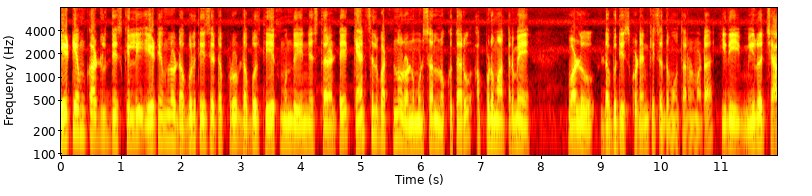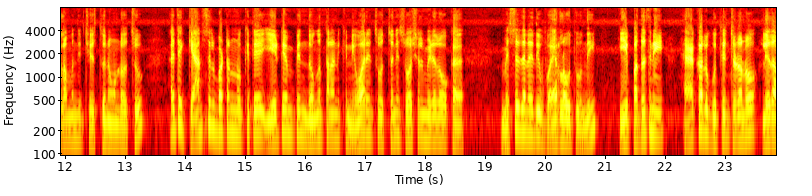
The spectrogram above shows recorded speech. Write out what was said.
ఏటీఎం కార్డులు తీసుకెళ్ళి ఏటీఎంలో డబ్బులు తీసేటప్పుడు డబ్బులు తీయకముందు ఏం చేస్తారంటే క్యాన్సిల్ బటన్ను రెండు మూడు సార్లు నొక్కుతారు. అప్పుడు మాత్రమే వాళ్ళు డబ్బు తీసుకోవడానికి సిద్ధమవుతారనమాట ఇది మీలో చాలామంది చేస్తూనే ఉండవచ్చు. అయితే క్యాన్సిల్ బటన్ నొక్కితే ఏటీఎం పిన్ దొంగతనానికి నివారించవచ్చని సోషల్ మీడియాలో ఒక మెసేజ్ అనేది వైరల్ అవుతుంది. ఈ పద్ధతిని హ్యాకర్లు గుర్తించడంలో లేదా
